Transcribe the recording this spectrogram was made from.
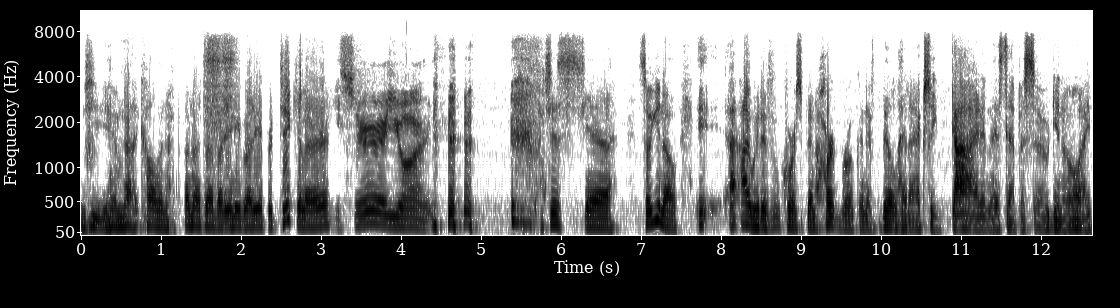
I'm not calling. I'm not talking about anybody in particular Sure, you aren't. just yeah. So you know, it, I, I would have, of course, been heartbroken if Bill had actually died in this episode. You know, I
